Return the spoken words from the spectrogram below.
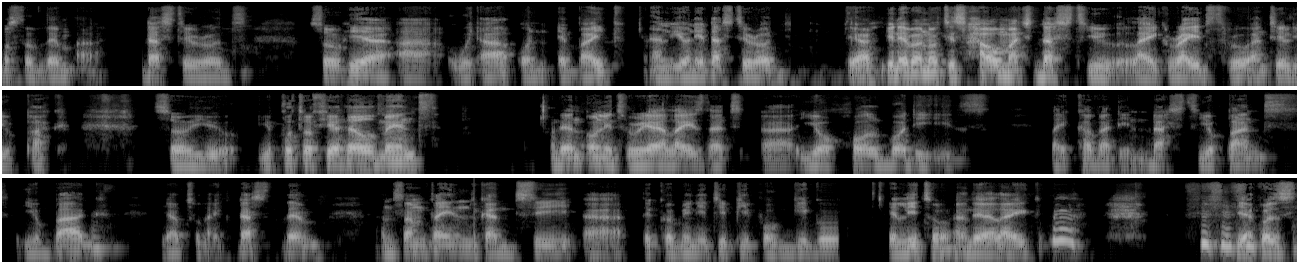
Most of them are dusty roads. So here uh, we are on a bike and you're on a dusty road. Yeah, you never notice how much dust you like ride through until you park. So you you put off your helmet, and then only to realize that uh, your whole body is like covered in dust. Your pants, your bag, you have to like dust them. And sometimes you can see uh, the community people giggle a little, and they're like, ah. yeah, because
